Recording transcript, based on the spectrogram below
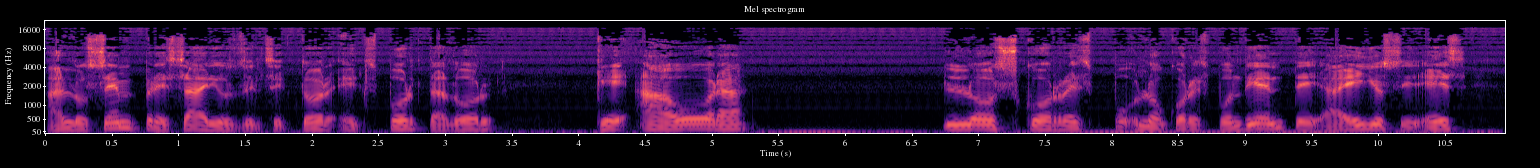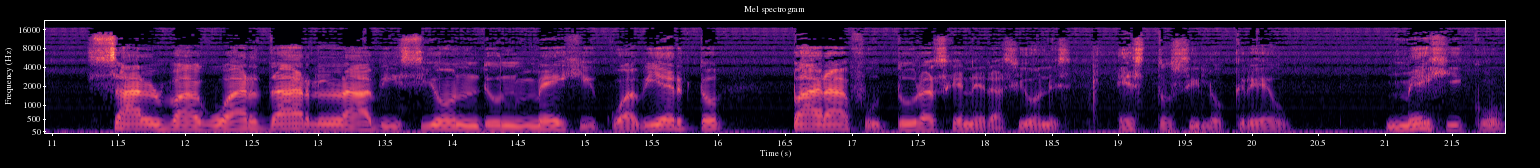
a los empresarios del sector exportador que ahora los lo correspondiente a ellos es salvaguardar la visión de un México abierto para futuras generaciones esto sí lo creo. México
